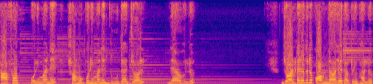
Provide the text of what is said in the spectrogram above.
হাফ হাফ পরিমাণে, সম পরিমাণে দুধ আর জল দেওয়া হলো। জলটা যতটা কম দেওয়া যায় ততই ভালো।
